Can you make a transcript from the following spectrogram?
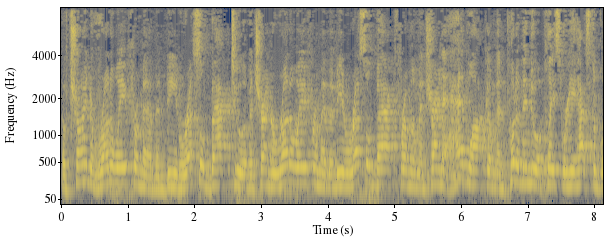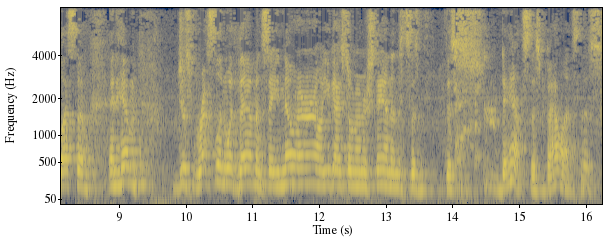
of trying to run away from Him and being wrestled back to Him and trying to run away from Him and being wrestled back from Him and trying to headlock Him and put Him into a place where He has to bless them and Him just wrestling with them and saying, no, no, no, no, you guys don't understand. And it's this, this dance, this balance, this,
